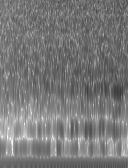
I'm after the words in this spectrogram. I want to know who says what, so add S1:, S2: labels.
S1: ハハハハ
